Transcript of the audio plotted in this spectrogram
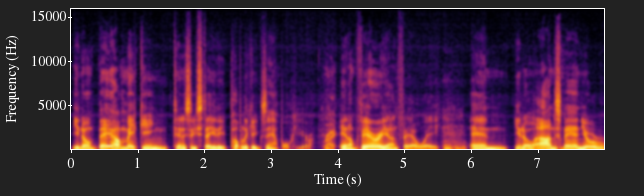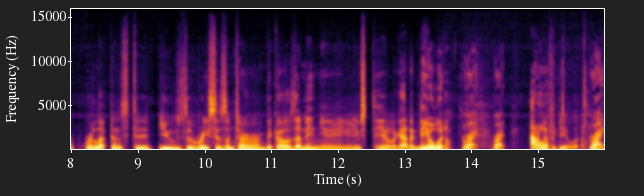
you know they are making Tennessee State a public example here, Right. in a very unfair way. And you know, I understand your reluctance to use the racism term because I mean, you you still got to deal with them. Right, right, I don't have to deal with them. right,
